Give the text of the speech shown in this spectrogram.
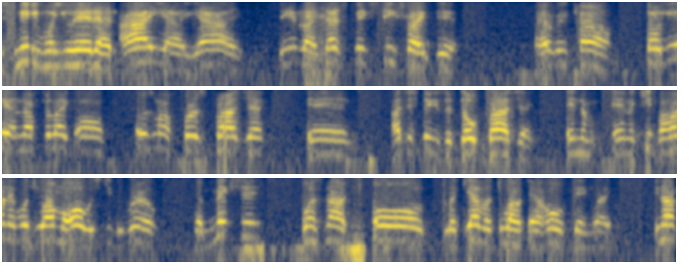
It's me when you hear that, ay, ay, ay. Seems like that's Big Ces right there every time. So yeah, and I feel like um, it was my first project, and I just think it's a dope project. And the, and to keep a hundred with you, I'ma always keep it real. The mixing was not all together throughout that whole thing. Like you know,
